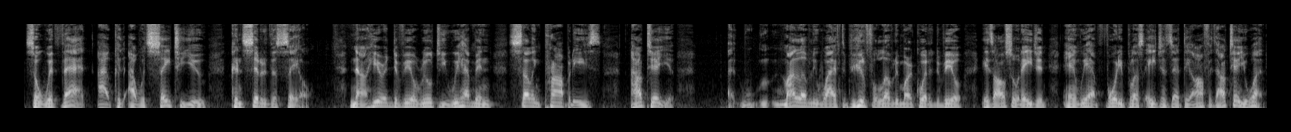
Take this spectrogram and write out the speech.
So with that, I could I would say to you, consider the sale. Now here at DeVille Realty, we have been selling properties. I'll tell you, my lovely wife, the beautiful, lovely Marquetta DeVille, is also an agent, and we have 40 plus agents at the office. I'll tell you what,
